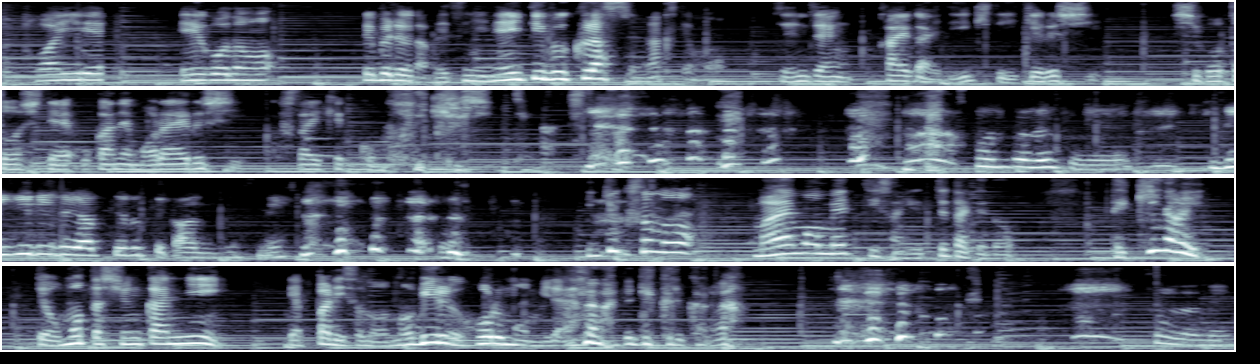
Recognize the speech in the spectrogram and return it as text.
す。とはいえ、英語のレベルが別にネイティブクラスじゃなくても、全然海外で生きていけるし、仕事をしてお金もらえるし、国際結婚もできるし、って感じ 本当ですね。ギリギリでやってるって感じですね。結局その、前もメッティさん言ってたけど、できないって思った瞬間に、やっぱりその伸びるホルモンみたいなのが出てくるからそうだね。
